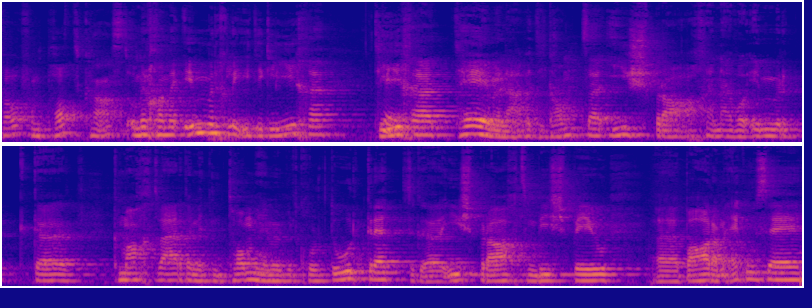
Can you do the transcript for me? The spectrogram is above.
Folge vom Podcast und wir kommen immer ein bisschen in die gleichen, gleichen Themen, eben die ganzen Einsprachen, die immer gemacht werden. Mit dem Tom haben wir über die Kultur geredet, äh, Einsprache zum Beispiel, äh, Bar am Egusee.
